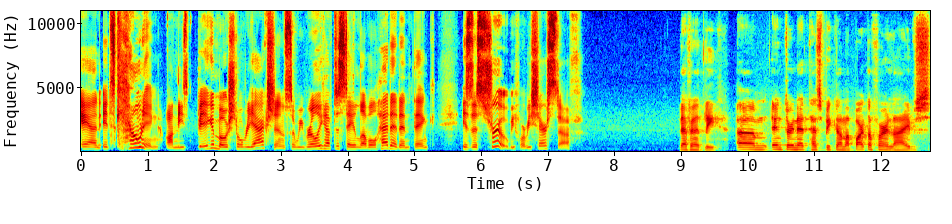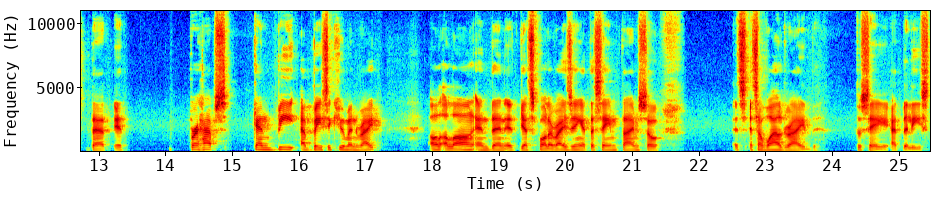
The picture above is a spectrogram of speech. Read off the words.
and it's counting on these big emotional reactions. So we really have to stay level headed and think, is this true before we share stuff? Definitely. Um, internet has become a part of our lives that it perhaps can be a basic human right all along, and then it gets polarizing at the same time. So it's it's a wild ride, to say at the least.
